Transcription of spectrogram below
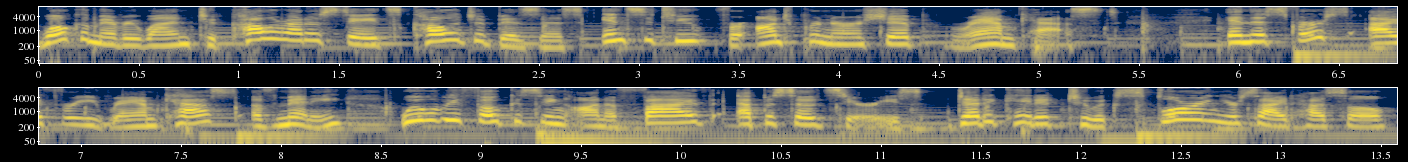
Welcome, everyone, to Colorado State's College of Business Institute for Entrepreneurship Ramcast. In this first iFree Ramcast of many, we will be focusing on a five episode series dedicated to exploring your side hustle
